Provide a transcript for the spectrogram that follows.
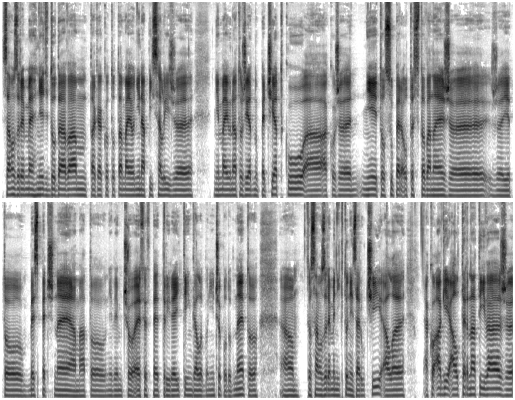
Samozrejme hneď dodávam, tak ako to tam aj oni napísali, že nemajú na to žiadnu pečiatku a akože nie je to super otestované, že, že je to bezpečné a má to neviem čo FFP3 rating alebo niečo podobné. To, to samozrejme nikto nezaručí, ale ako ak je alternatíva, že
